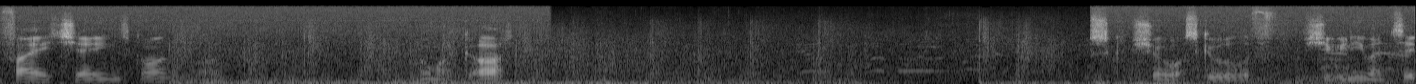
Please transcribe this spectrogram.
On fire chains, go on, go on. Oh my god. Show what school of shooting he went to.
